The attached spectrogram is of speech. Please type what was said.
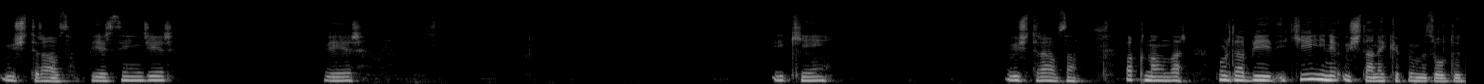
3 trabzan bir zincir 1 2 3 trabzan bakın hanımlar burada 1 2 yine 3 tane küpümüz oldu.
